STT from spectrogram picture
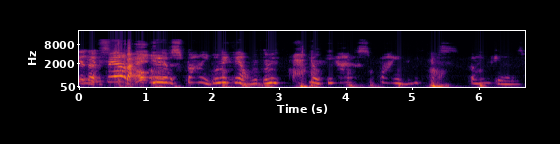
A failed. spi- He didn't have a spine. Let me feel. Let me. No, he had a spine. His spine came out of his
